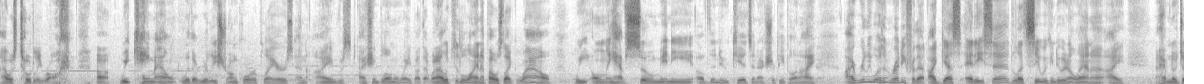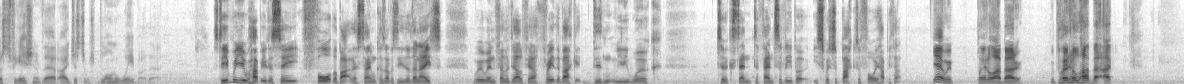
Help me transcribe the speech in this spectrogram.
I was totally wrong. Uh, we came out with a really strong core of players, and I was actually blown away by that. When I looked at the lineup, I was like, "Wow, we only have so many of the new kids and extra people." And I, I really wasn't ready for that. I guess Eddie said, "Let's see what we can do in Atlanta." I, I have no justification of that. I just was blown away by that. Steve, were you happy to see four at the back this time? Because obviously the other night we were in Philadelphia, three at the back. It didn't really work to extend defensively, but you switched it back to four. You happy with that? Yeah, we played a lot better. We played a lot better.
